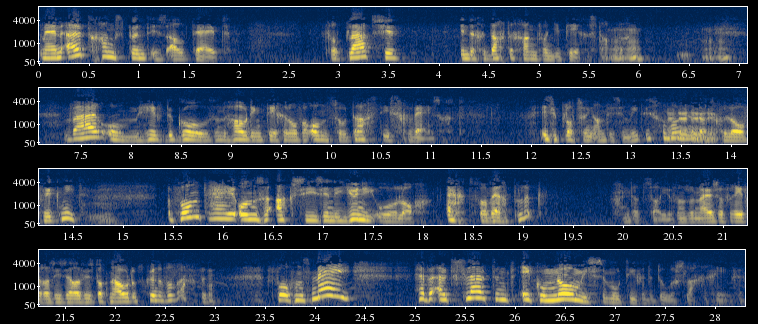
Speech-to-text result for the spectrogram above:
mijn uitgangspunt is altijd... verplaats je in de gedachtegang van je tegenstander. Mhm. Waarom heeft de Gaulle zijn houding tegenover ons zo drastisch gewijzigd? Is hij plotseling antisemitisch geworden? Nee, nee, nee, Dat geloof ik niet. Vond hij onze acties in de Juni-oorlog echt verwerpelijk? Dat zal je van zo'n ijzervreder als hij zelf is toch nauwelijks kunnen verwachten. Volgens mij hebben uitsluitend economische motieven de doorslag gegeven.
